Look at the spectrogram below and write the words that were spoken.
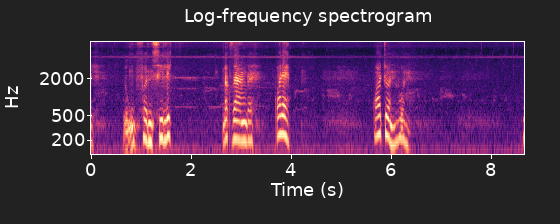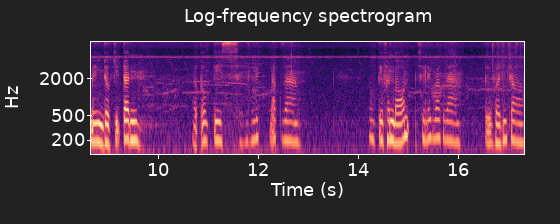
Đây, dụng phân silic Bắc Giang đây, quá đẹp. Quá chuẩn luôn. Mình được chị Tân ở công ty Silic Bắc Giang. Công ty phân bón Silic Bắc Giang tư vấn cho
